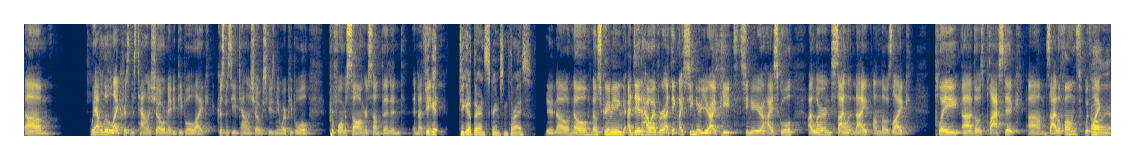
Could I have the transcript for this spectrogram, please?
Um, we have a little like Christmas talent show, or maybe people like Christmas Eve talent show, excuse me, where people will perform a song or something, and and I Do you think. get do you get up there and scream some thrice? Dude, no, no, no screaming. I did, however, I think my senior year I peaked. Senior year of high school, I learned Silent Night on those like play uh, those plastic um, xylophones with like oh, yeah.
